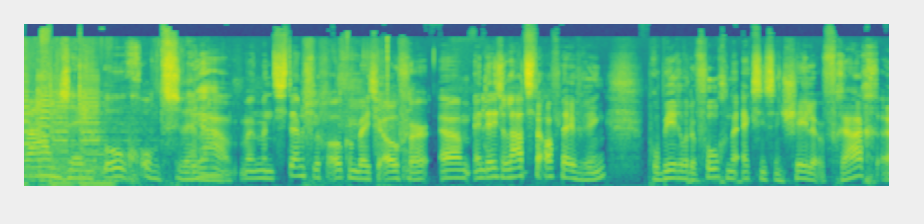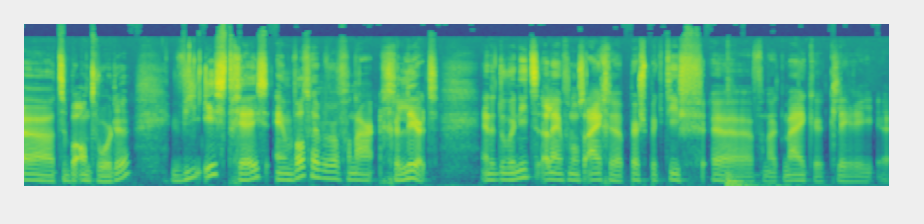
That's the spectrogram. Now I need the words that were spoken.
Traan zijn oog ontzwellen. Ja, mijn mijn stem sloeg ook een beetje over. Ehm, in deze laatste aflevering proberen we de volgende existentiële vraag eh, te beantwoorden. Wie is Trace en wat hebben we van haar geleerd? En dat doen we niet alleen van ons eigen perspectief eh, vanuit Mijke, Clary, eh,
